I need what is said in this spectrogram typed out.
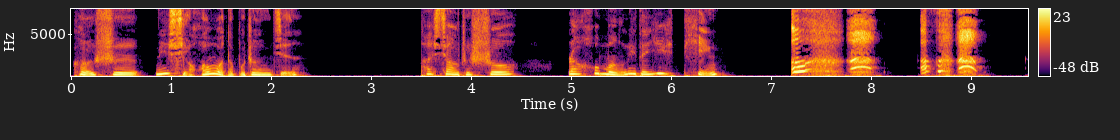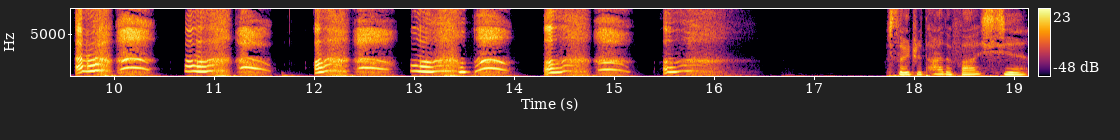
可是你喜欢我的不正经？他笑着说，然后猛力的一挺。啊啊啊啊啊啊！随着他的发泄，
